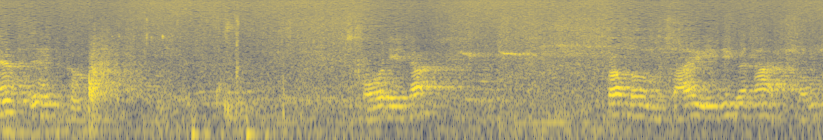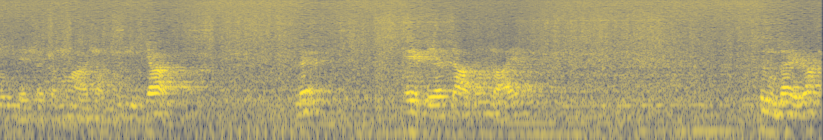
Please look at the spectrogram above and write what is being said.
นะเรียนสิบสองขอเดชะพระบรมสารีริกธาตุของสมเด็จพระสัมมาสัมพุทธเจ้า และเทพเจ้าทั้งหลาย ซึ่งได้รัก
